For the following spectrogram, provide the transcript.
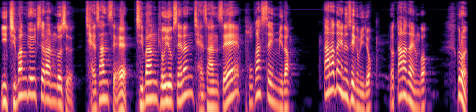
이 지방교육세라는 것은 재산세 지방교육세는 재산세 부가세입니다. 따라다니는 세금이죠 이거 따라다니는 거? 그러면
